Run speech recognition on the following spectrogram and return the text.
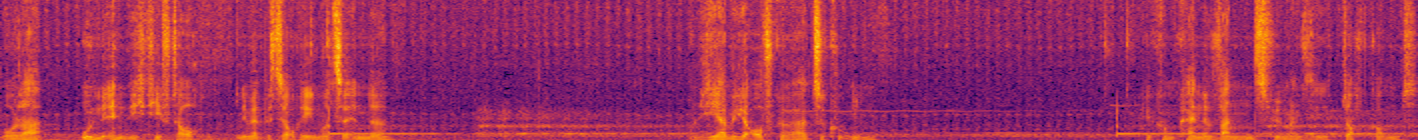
Oder unendlich tief tauchen. Die Map ist ja auch irgendwo zu Ende. Und hier habe ich aufgehört zu gucken. Hier kommt keine Wand, wie man sieht. Doch, kommt.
